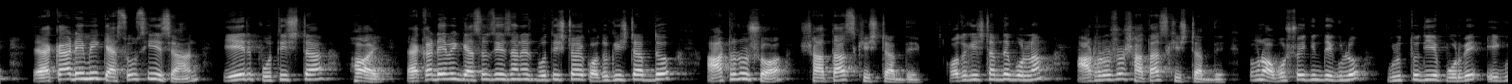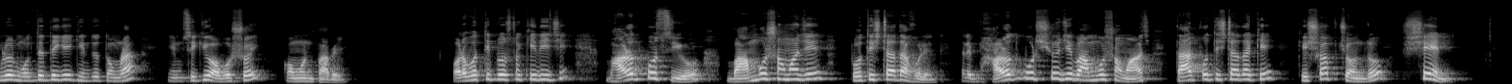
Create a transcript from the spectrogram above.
একাডেমিক অ্যাসোসিয়েশান এর প্রতিষ্ঠা হয়। একাডেমিক অ্যাসোসিয়েশনের প্রতিষ্ঠা হয় কত খ্রিস্টাব্দ? আঠেরোশো সাতাশ খ্রিস্টাব্দে। কত খ্রিস্টাব্দে বললাম? আঠেরোশো সাতাশ খ্রিস্টাব্দে। তোমরা অবশ্যই কিন্তু এগুলো গুরুত্ব দিয়ে পড়বে। এগুলোর মধ্যে থেকে কিন্তু তোমরা এমসিকিউ অবশ্যই কমন পাবে। পরবর্তী প্রশ্ন কি দিয়েছি? ভারতবর্ষীয় ব্রাহ্ম সমাজের প্রতিষ্ঠাতা হলেন। তাহলে ভারতবর্ষীয় যে ব্রাহ্ম সমাজ, তার প্রতিষ্ঠাতাকে কেশবচন্দ্র সেন।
